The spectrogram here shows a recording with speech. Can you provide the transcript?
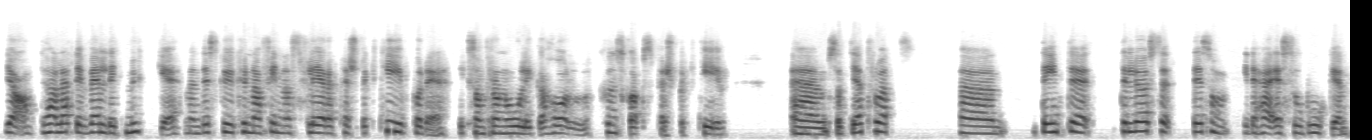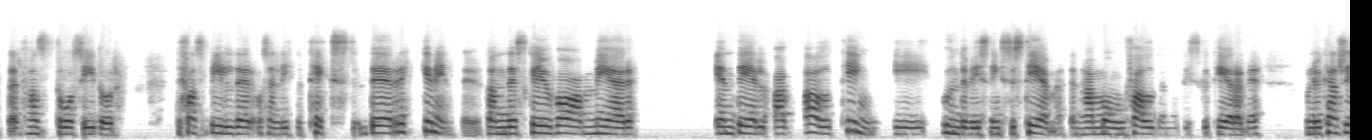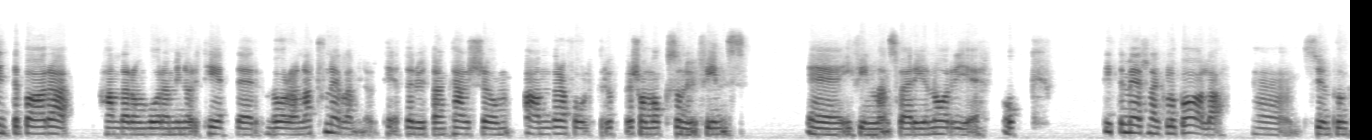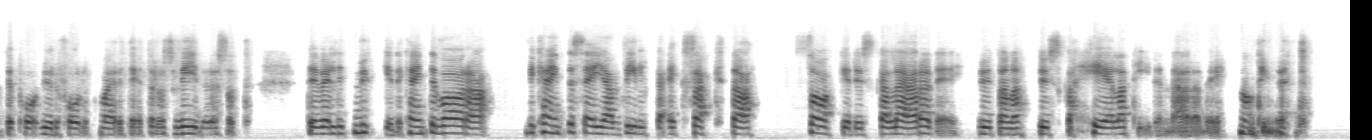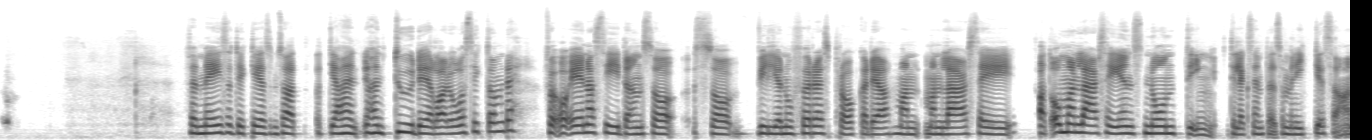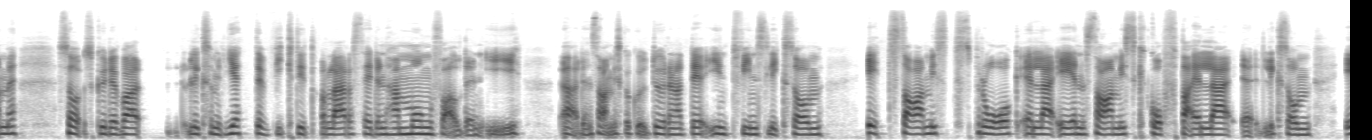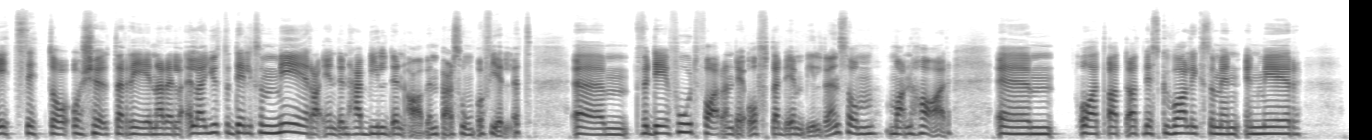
ja, du har lärt dig väldigt mycket, men det skulle kunna finnas flera perspektiv på det, liksom från olika håll, kunskapsperspektiv. Ehm, så att jag tror att ehm, det inte, det löser, det som i den här SO-boken, där det fanns två sidor, det fanns bilder och sen lite text, det räcker inte, utan det ska ju vara mer en del av allting i undervisningssystemet, den här mångfalden och diskutera det. Och nu kanske inte bara handlar om våra minoriteter, våra nationella minoriteter, utan kanske om andra folkgrupper som också nu finns eh, i Finland, Sverige och Norge och lite mer såna globala eh, synpunkter på urfolk, majoriteter och så vidare. Så att det är väldigt mycket. Det kan inte vara, vi kan inte säga vilka exakta saker du ska lära dig, utan att du ska hela tiden lära dig någonting nytt. För mig så tycker jag som så att, att jag, har en, jag har en tudelad åsikt om det. för å ena sidan så, så vill jag nog förespråka det att man, man lär sig att om man lär sig ens någonting, till exempel som en icke-same, så skulle det vara liksom jätteviktigt att lära sig den här mångfalden i äh, den samiska kulturen. Att det inte finns liksom ett samiskt språk eller en samisk kofta eller äh, liksom ett sätt att, att sköta renar. Eller, eller just att det är liksom mera än den här bilden av en person på fjället. Um, för det är fortfarande ofta den bilden som man har. Um, och att, att, att det skulle vara liksom en, en mer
